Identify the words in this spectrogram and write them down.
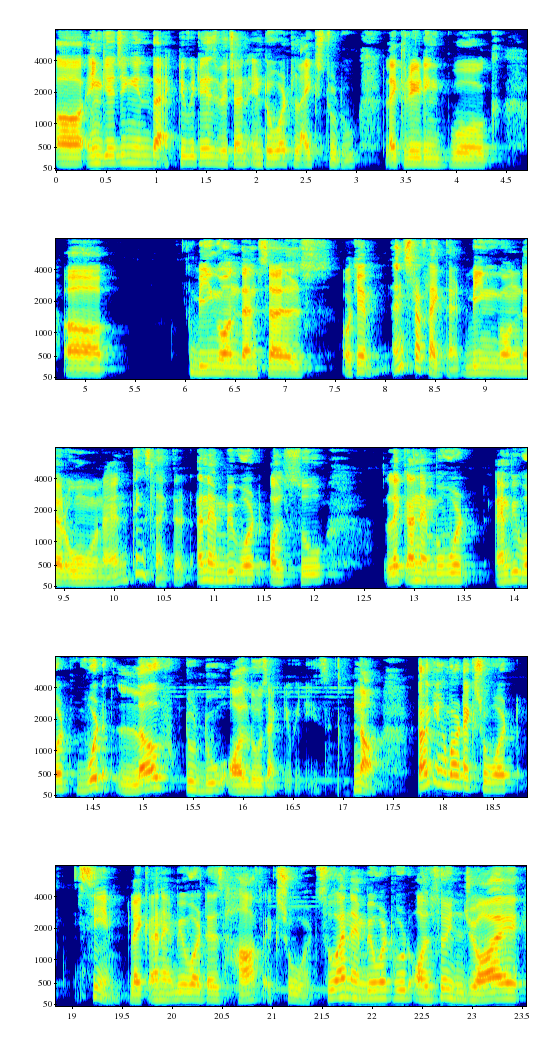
uh, engaging in the activities which an introvert likes to do like reading book uh, being on themselves okay? And stuff like that being on their own and things like that. An ambivert also like an ambivert ambivert would love to do all those activities. Now talking about extrovert same. Like an ambivert is half extrovert. So an ambivert would also enjoy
